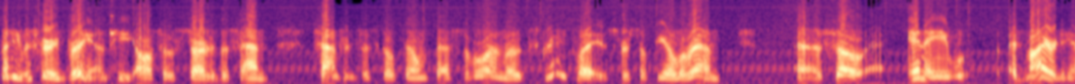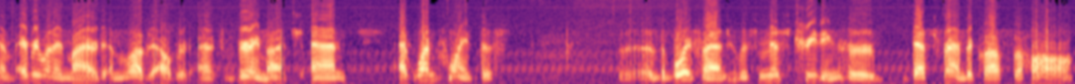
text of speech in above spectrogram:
But he was very brilliant. He also started the San San Francisco Film Festival and wrote screenplays for Sophia Loren. Uh, so Innie w- admired him. Everyone admired and loved Albert very much. And at one point, this uh, the boyfriend who was mistreating her best friend across the hall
